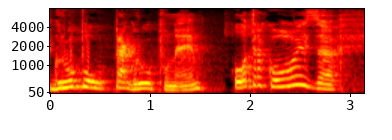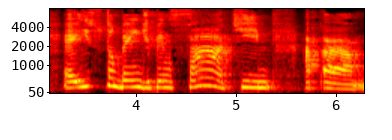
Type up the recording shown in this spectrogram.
grupo para grupo, né? Outra coisa é isso também de pensar que a, a,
